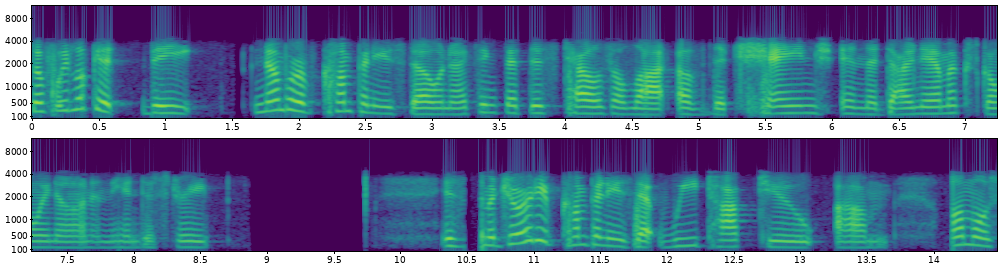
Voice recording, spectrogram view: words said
So, if we look at the number of companies, though, and I think that this tells a lot of the change in the dynamics going on in the industry, is the majority of companies that we talked to, um, almost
